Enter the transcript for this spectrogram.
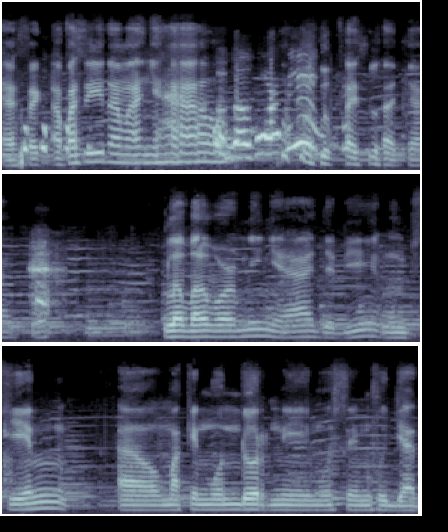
efek apa sih namanya global warming. lupa istilahnya global warming ya jadi mungkin eh, makin mundur nih musim hujan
